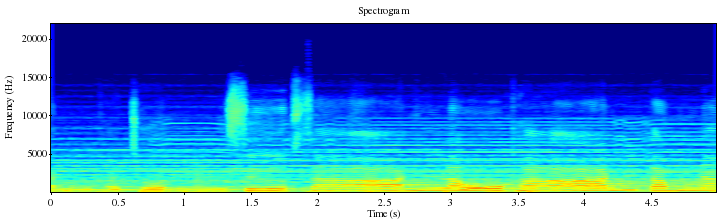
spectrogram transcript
รรพชนสืบสารเล่าขานตำนาน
